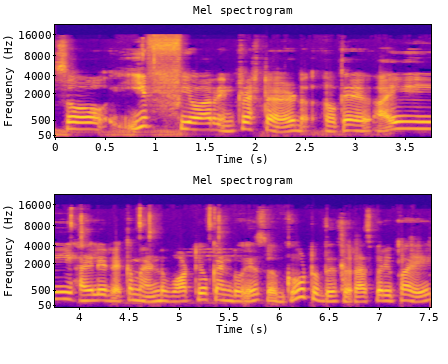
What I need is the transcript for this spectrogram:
so if you are interested okay i highly recommend what you can do is go to this raspberry pi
